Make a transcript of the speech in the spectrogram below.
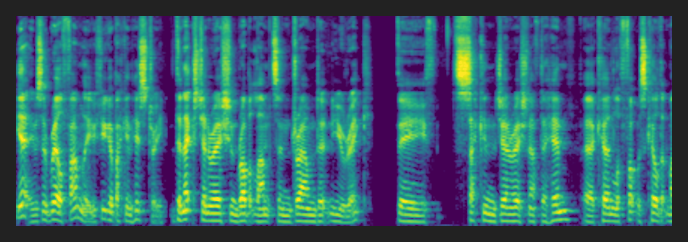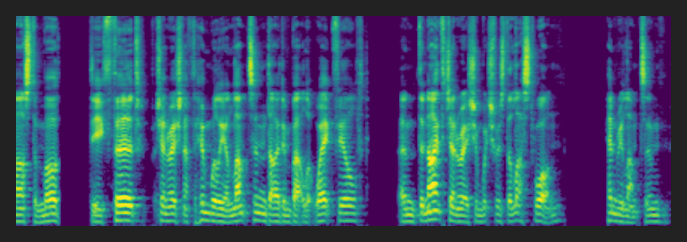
Yeah, it was a real family. If you go back in history, the next generation, Robert Lambton, drowned at Newrick. The second generation after him, uh, Colonel of Foot, was killed at Marston Moor. The third generation after him, William Lambton, died in battle at Wakefield. And the ninth generation, which was the last one, Henry Lambton,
